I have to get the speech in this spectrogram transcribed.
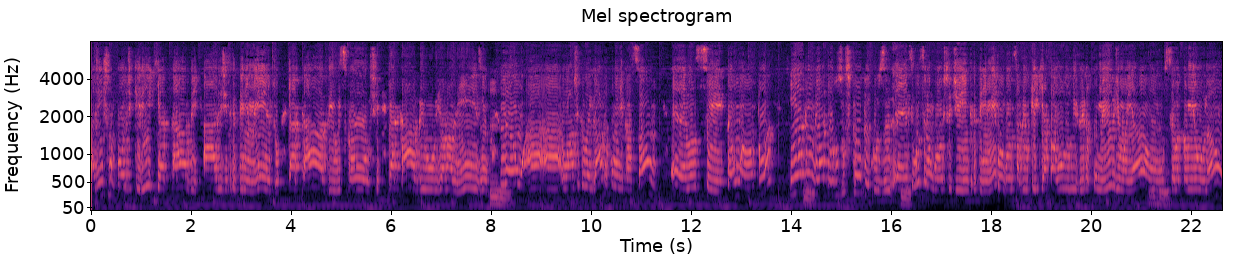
a gente não pode querer que acabe a área de entretenimento, que acabe o esporte, que acabe o jornalismo. Uhum. Não, a, a, eu acho que o legal da comunicação é ela ser tão ampla e atender a todos os públicos. É, se você não gosta de entretenimento, não gosta de saber o que, que a Paola Oliveira comeu de manhã, uhum. ou se ela caminhou ou não,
